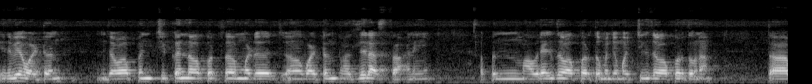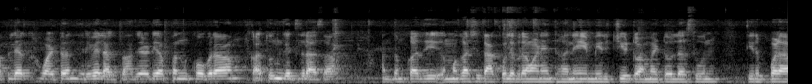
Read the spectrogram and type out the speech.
हिरव्या वाटण. जेव्हा आपण चिकनला वापरतो मड वाटण भाजलेलं असतं आणि आपण मावऱ्याक जर वापरतो म्हणजे मच्छीक जर वापरतो ना तर आपल्या वाटण हिरवे लागतं. त्यासाठी आपण खोबरा कातून घेतलेला असा. आणि तुमका जी मगाशी दाखवल्याप्रमाणे धने मिरची टोमॅटो लसूण तिरपळा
